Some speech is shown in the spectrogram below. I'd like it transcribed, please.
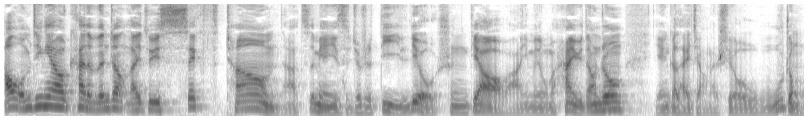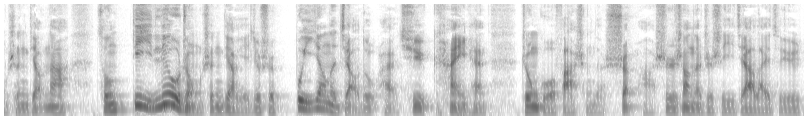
好，我们今天要看的文章来自于 Sixth Tone 啊，字面意思就是第六声调啊。因为我们汉语当中严格来讲呢是有五种声调，那从第六种声调，也就是不一样的角度哎去看一看中国发生的事儿啊。事实上呢，这是一家来自于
